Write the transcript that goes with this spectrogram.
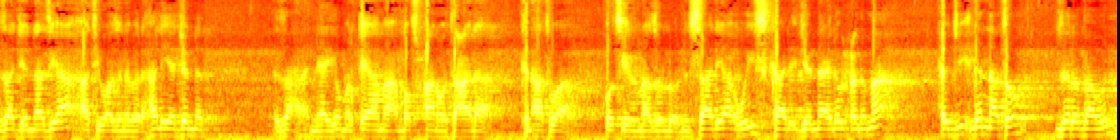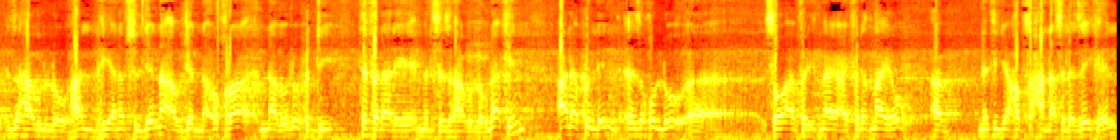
እዛ ጀና እዚኣ ኣትዋ ዝነበረ ሃ ያ ጀነት እዛ ናይ ዮም ያማ ኣ ስብሓ ክንኣትዋ ቆፂርና ዘሎ ንሳ ድያ ወይስ ካልእ ጀና ኢሎም ዑለማ ሕጂ ነናቶም ዘረባ ውን ዝሃብሉ ኣለዉ ሃ ነፍሲ ጀና ኣ ጀና ራ እናበሉ ሕጂ ዝተፈላለየ መልሲ ዝሃብ ኣለዉ ላኪን ዓላ ኩልን እዚ ኩሉ ሰዋእ ፈጥና ኣይፈለጥናዮ ኣብ ነቲጃ ከብፅሓና ስለ ዘይክእል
